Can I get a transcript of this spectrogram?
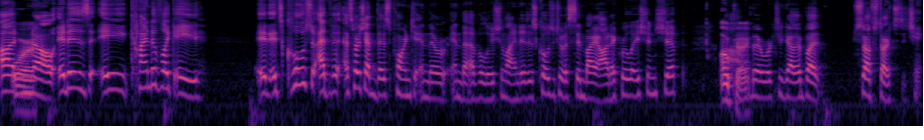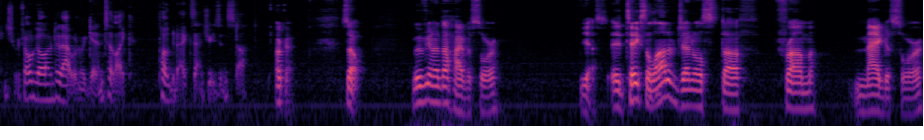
Uh, Or- no, it is a kind of like a. It, it's closer at the, especially at this point in the in the evolution line. It is closer to a symbiotic relationship. okay uh, they work together, but stuff starts to change, which I'll go into that when we get into like Pokedex entries and stuff. Okay. So, moving on to Hyvasaur. Yes, it takes a lot of general stuff from Magasaur,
